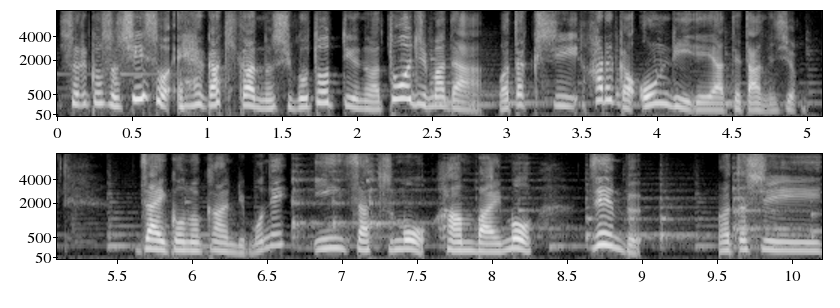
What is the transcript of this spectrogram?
それこそシーソー絵はがき館の仕事っていうのは当時まだ私、はるかオンリーでやってたんですよ。在庫の管理もね、印刷も販売も全部私、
